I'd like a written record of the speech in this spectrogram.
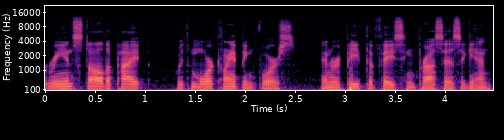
reinstall the pipe with more clamping force and repeat the facing process again.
